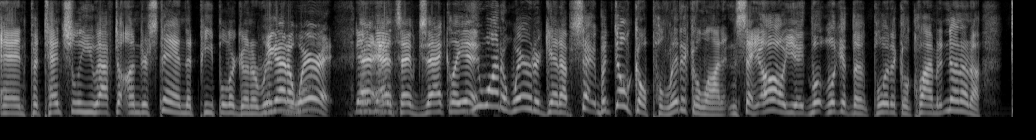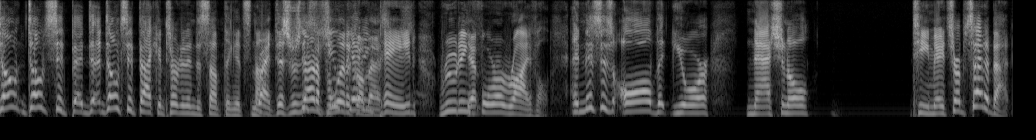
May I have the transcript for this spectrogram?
and potentially you have to understand that people are going to rip You got to wear it. That- that's exactly it. you want to wear it or get upset, but don't go political on it and say, "Oh, you look, look at the political climate." No, no, no. Don't don't sit don't sit back and turn it into something it's not. Right, this was not a is you political getting message. paid rooting Yep. for a rival, and this is all that your national teammates are upset about.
